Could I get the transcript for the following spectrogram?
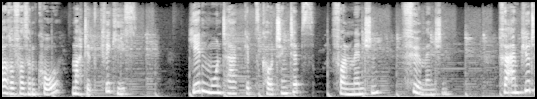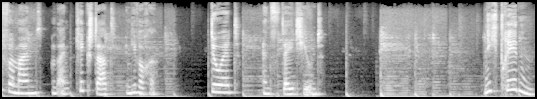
Eure Voss und Co. macht jetzt Quickies. Jeden Montag gibt's Coaching-Tipps von Menschen für Menschen. Für ein Beautiful Mind und einen Kickstart in die Woche. Do it and stay tuned. Nicht reden,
